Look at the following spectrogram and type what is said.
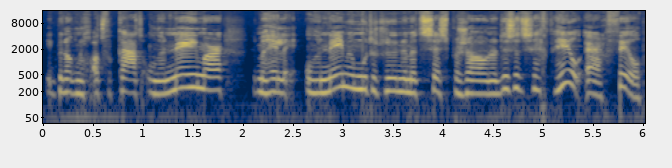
Ik ben ook nog advocaat-ondernemer. Dus mijn hele onderneming moet runnen met zes personen. Dus het is echt heel erg veel.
